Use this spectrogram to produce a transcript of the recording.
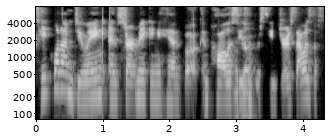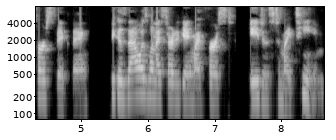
take what I'm doing and start making a handbook and policies Okay. and procedures. That was the first big thing because that was when I started getting my first agents to my team.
